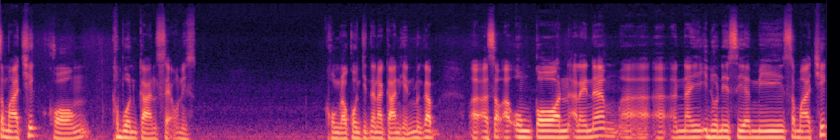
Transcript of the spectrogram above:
สมาชิกของ ขบวนการเซลนิสคงเราคงจินตนาการเห็นเหมือนกับองค์กรอะไรนะในอินโดนีเซียมีสมาชิก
